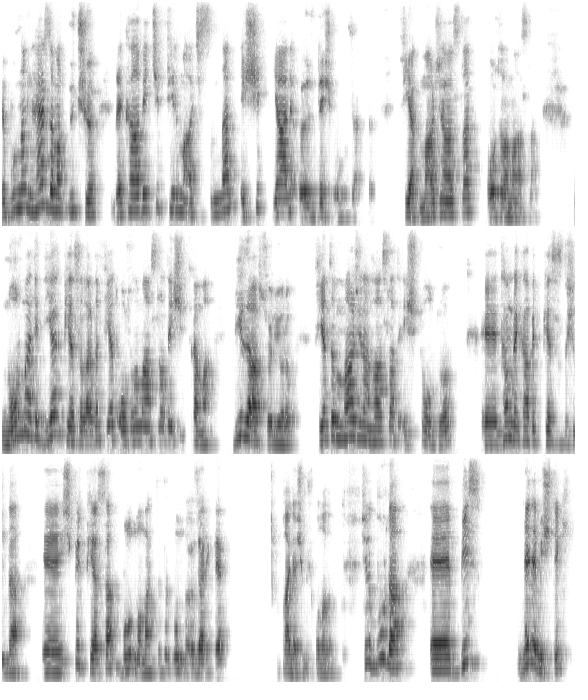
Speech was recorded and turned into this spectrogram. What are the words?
Ve bunların her zaman üçü rekabetçi firma açısından eşit yani özdeş olacaktır. Fiyat marjinal hasılat, ortalama hasılat. Normalde diğer piyasalarda fiyat ortalama hasılata eşittir ama bir daha söylüyorum fiyatın marjinal hasılata eşit olduğu e, tam rekabet piyasası dışında e, hiçbir piyasa bulunmamaktadır. Bunu da özellikle paylaşmış olalım. Şimdi burada e, biz ne demiştik?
